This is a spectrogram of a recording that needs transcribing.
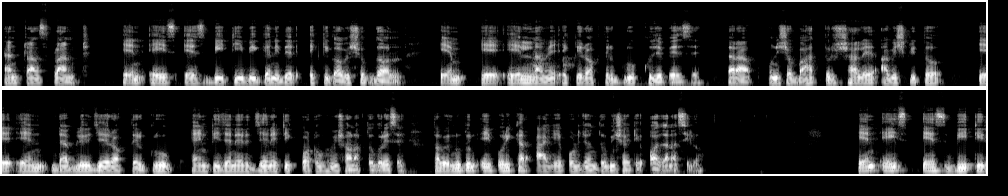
and transplant NHSBT বিজ্ঞানীদের একটি গবেষক দল এমএএল নামে একটি রক্তের গ্রুপ খুঁজে পেয়েছে। তারা উনিশশো বাহাত্তর সালে আবিষ্কৃত এএনডাব্লিউজে রক্তের গ্রুপ অ্যান্টিজেনের জেনেটিক পটভূমি শনাক্ত করেছে। তবে নতুন এই পরীক্ষার আগে পর্যন্ত বিষয়টি অজানা ছিল। এনএইচএসবিটির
